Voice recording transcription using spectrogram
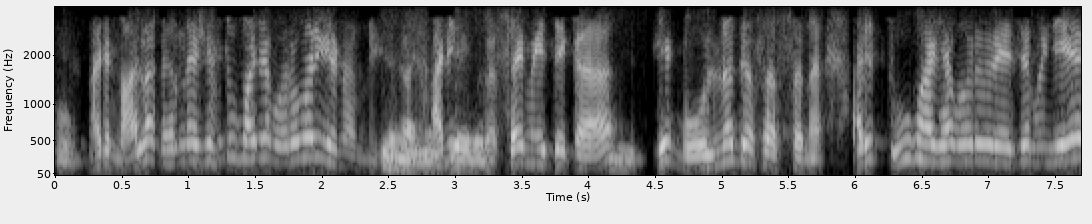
हो. आणि मला धरल्याशिवाय तू माझ्या बरोबर येणार नाही. आणि. कसं आहे माहितीये का. हे बोलणं जसं असतं ना अरे तू माझ्या बरोबर यायचं म्हणजे.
